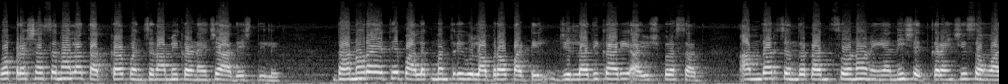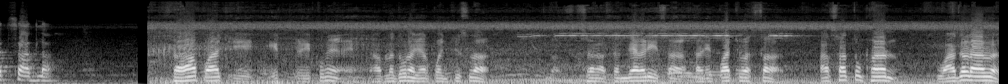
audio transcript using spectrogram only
व प्रशासनाला तात्काळ पंचनामे करण्याचे आदेश दिले. धानोरा येथे पालकमंत्री गुलाबराव पाटील जिल्हाधिकारी आयुष प्रसाद आमदार चंद्रकांत सोनवणे यांनी शेतकऱ्यांशी संवाद साधला. सहा पाच एक एकोणीस आपला दोन हजार पंचवीसला संध्याकाळी सा साडेपाच वाजता असा तुफान वादळ आलं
